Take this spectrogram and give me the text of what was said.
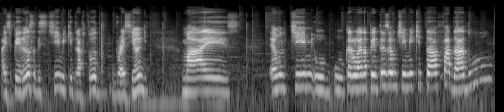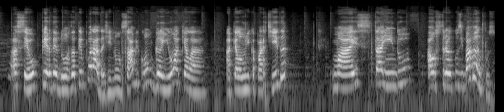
a esperança desse time que draftou Bryce Young, mas é um time, o, o Carolina Panthers é um time que está fadado a ser o perdedor da temporada. A gente não sabe como ganhou aquela, aquela única partida, mas está indo aos trancos e barrancos.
